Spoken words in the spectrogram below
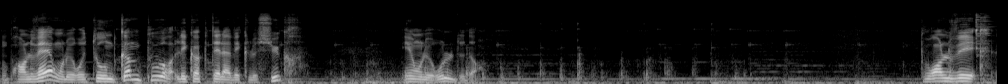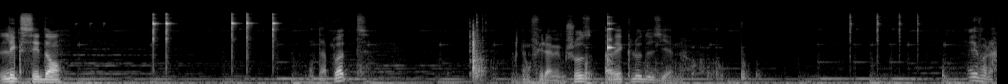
on prend le verre, on le retourne comme pour les cocktails avec le sucre et on le roule dedans. Pour enlever l'excédent, on tapote on fait la même chose avec le deuxième. Et voilà.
